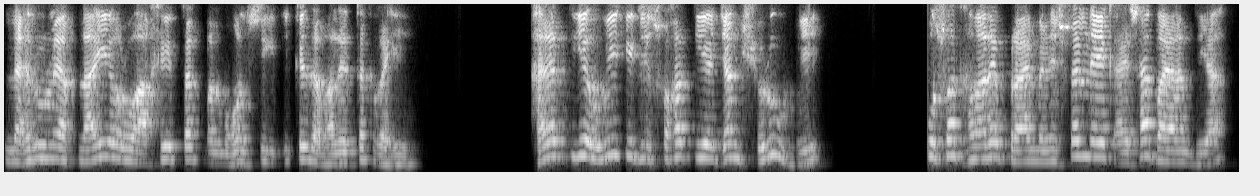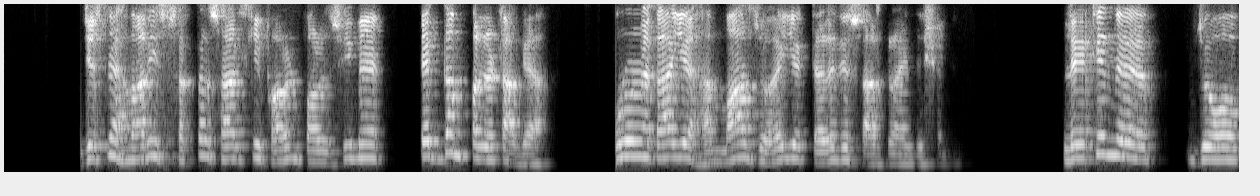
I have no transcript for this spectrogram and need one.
نہرو نے اپنائی اور وہ آخر تک منموہن سنگھ جی کے زمانے تک رہی۔ حیرت یہ ہوئی کہ جس وقت یہ جنگ شروع ہوئی اس وقت ہمارے پرائم منسٹر نے ایک ایسا بیان دیا جس نے ہماری ستر سال کی فارن پالیسی میں ایک دم پلٹ آ گیا۔ انہوں نے کہا، یہ حماس جو ہے، یہ ٹیررسٹ آرگنائزیشن ہے۔ لیکن جو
